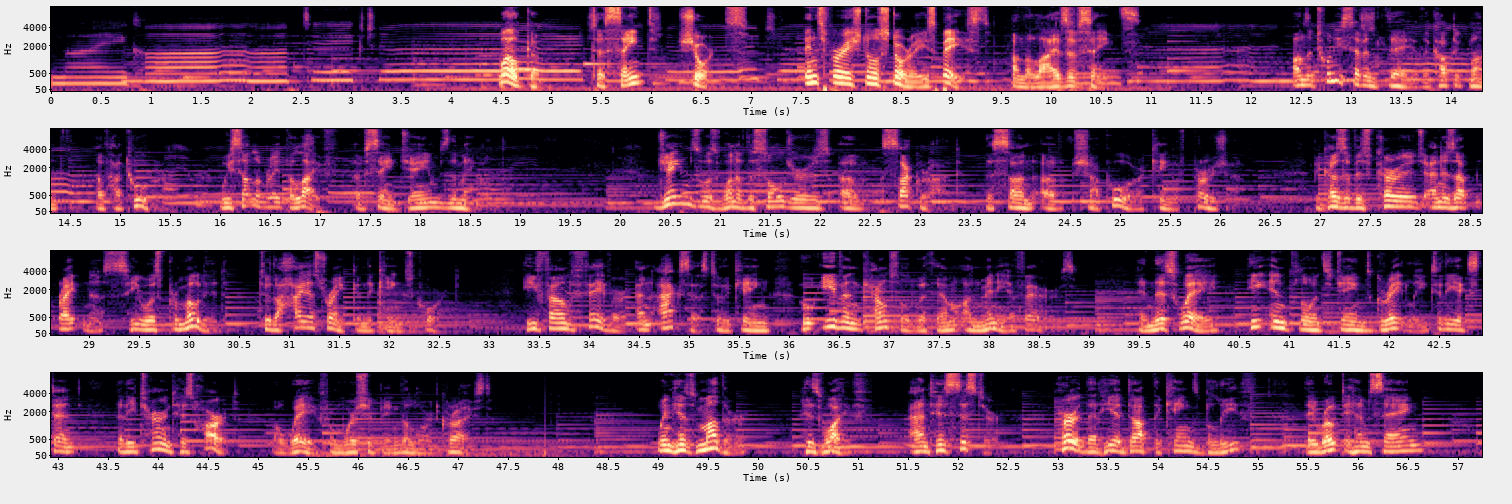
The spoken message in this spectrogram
My Coptic Church. Welcome to Saint Shorts, inspirational stories based on the lives of saints. On the 27th day of the Coptic month of Hatour, we celebrate the life of Saint James the Mangled. James was one of the soldiers of Sakrad, the son of Shapur, king of Persia. Because of his courage and his uprightness, he was promoted to the highest rank in the king's court. He found favor and access to the king, who even counseled with him on many affairs. In this way, he influenced James greatly to the extent that he turned his heart away from worshiping the Lord Christ. When his mother, his wife, and his sister heard that he adopted the king's belief, they wrote to him saying,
